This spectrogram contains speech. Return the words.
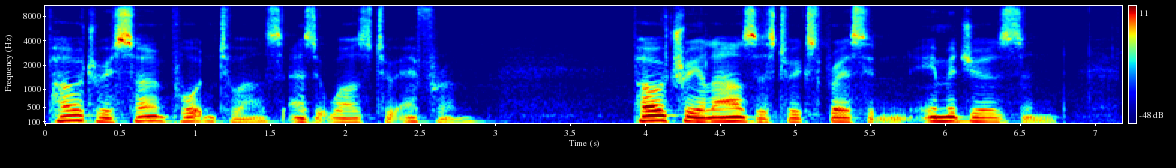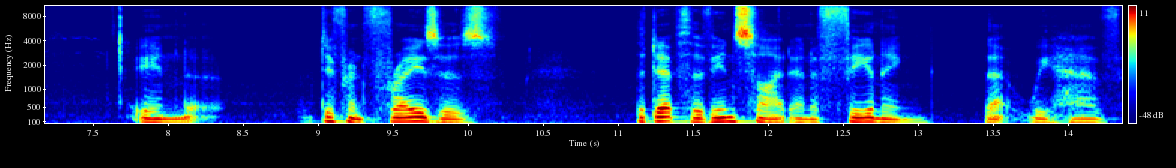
Poetry is so important to us as it was to Ephrem. Poetry allows us to express in images and in different phrases the depth of insight and of feeling that we have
